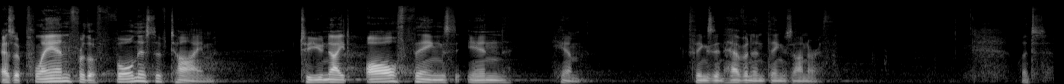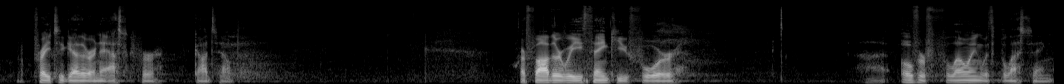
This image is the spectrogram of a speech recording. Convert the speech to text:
as a plan for the fullness of time to unite all things in Him things in heaven and things on earth. Let's pray together and ask for God's help. Our Father, we thank you for uh, overflowing with blessing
